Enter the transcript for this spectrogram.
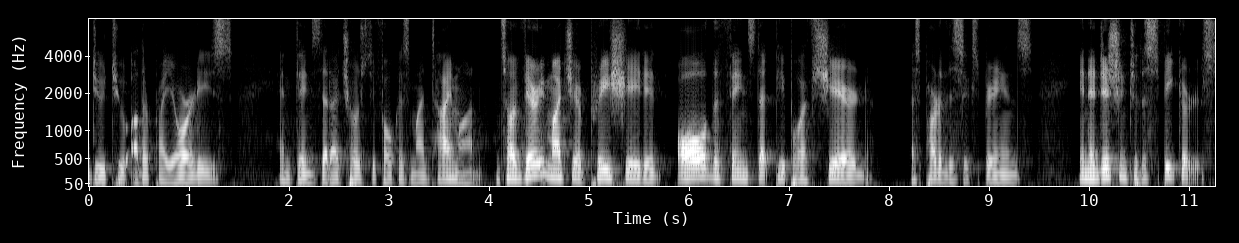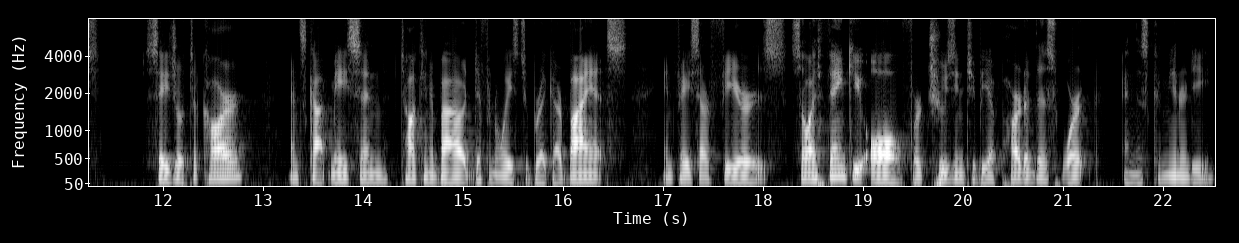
due to other priorities and things that I chose to focus my time on. And so I very much appreciated all the things that people have shared as part of this experience, in addition to the speakers, Seijo Takar and Scott Mason, talking about different ways to break our bias and face our fears. So I thank you all for choosing to be a part of this work and this community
